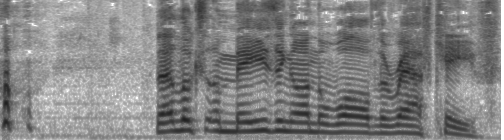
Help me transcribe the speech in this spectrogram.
that looks amazing on the wall of the Rafcave.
